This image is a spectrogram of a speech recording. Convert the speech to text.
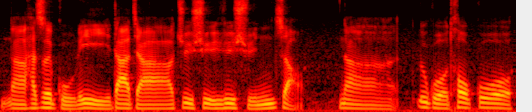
那还是鼓励大家继续去寻找。那如果透过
